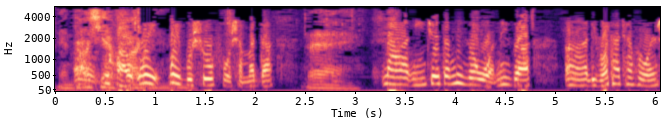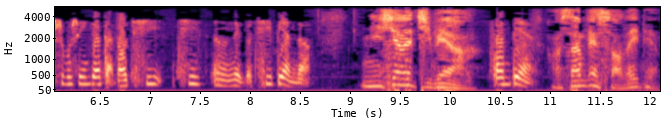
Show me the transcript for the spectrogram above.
扁桃腺一会儿胃胃不舒服什么的。对。那您觉得那个我那个呃李伯大忏悔文是不是应该改到七七嗯那个七遍的？你现在几遍啊？三遍。好，三遍少了一点了。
